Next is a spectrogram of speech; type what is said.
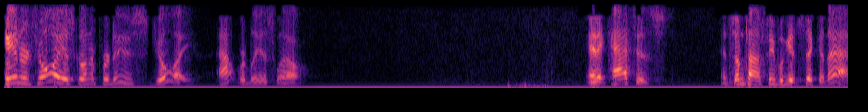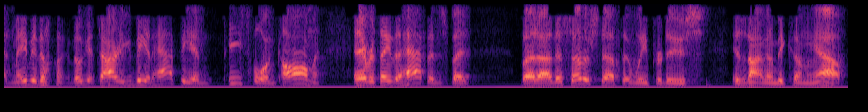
Inner joy is going to produce joy outwardly as well. And it catches. And sometimes people get sick of that. Maybe they'll, they'll get tired of you being happy and peaceful and calm and, and everything that happens. But, but uh, this other stuff that we produce is not going to be coming out.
